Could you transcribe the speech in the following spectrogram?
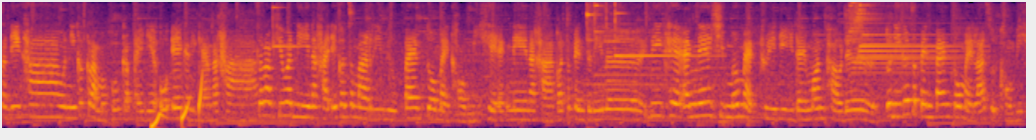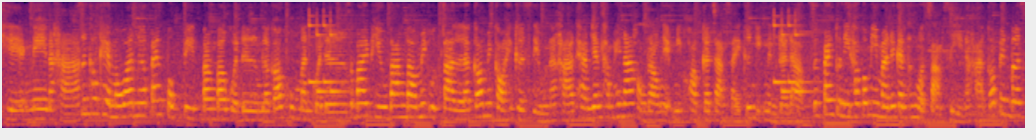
สวัสดีค่ะ วันนี้ก็กลับมาพบกับไอเดีย OA กันอีกแล้วนะคะสำหรับคลิปวันนี้นะคะ เอก็จะมารีวิวแป้งตัวใหม่ของ BK Acne นะคะ ก็จะเป็นตัวนี้เลย BK Acne Shimmer Matte 3D Diamond Powder ตัวนี้ก็จะเป็นแป้งตัวใหม่ล่าสุดของ BK Acne นะคะ ซึ่งเขาเคลมมาว่าเนื้อแป้งปกปิดบางเบากว่าเดิม แล้วก็คุมมันกว่าเดิม สบายผิวบางเบาไม่อุดตัน แล้วก็ไม่ก่อให้เกิดสิวนะคะ แถมยังทำให้หน้าของเราเนี่ยมีความกระจ่างใสขึ้นอีกหนึ่งระดับ ซึ่งแป้งตัวนี้เขาก็มีมาด้วยกันทั้งหมด3สีนะคะ ก็เป็นเบอร์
